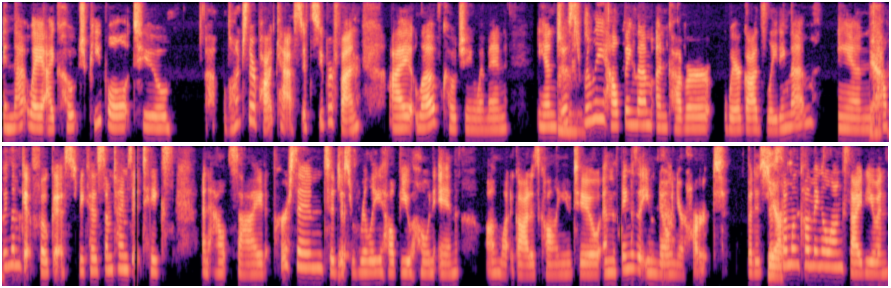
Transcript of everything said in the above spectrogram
in that way, I coach people to uh, launch their podcast. It's super fun. I love coaching women and just mm. really helping them uncover where God's leading them and yeah. helping them get focused because sometimes it takes an outside person to just yep. really help you hone in on what God is calling you to and the things that you know yeah. in your heart but it's just yeah. someone coming alongside you and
